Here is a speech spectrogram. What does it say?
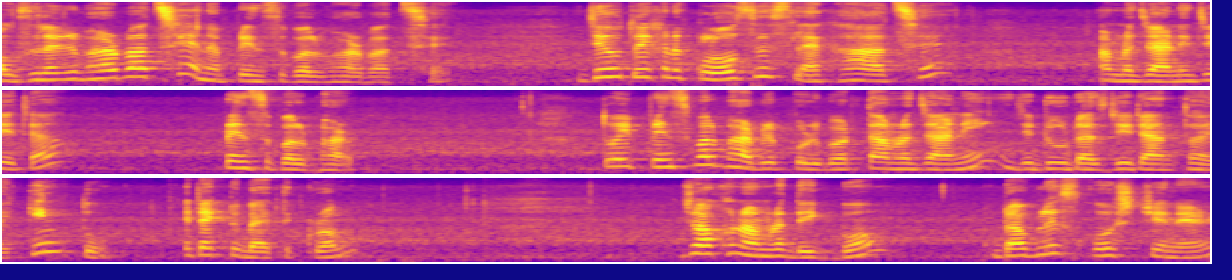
অক্সিলারি ভার্ব আছে না প্রিন্সিপাল ভার্ব আছে। যেহেতু এখানে ক্লোজেস লেখা আছে, আমরা জানি যে এটা প্রিন্সিপাল ভার্ব তো এই প্রিন্সিপাল ভার্বের পরিবর্তে আমরা জানি যে ডু ডাস ডিড আনতে হয়। কিন্তু এটা একটু ব্যতিক্রম। যখন আমরা দেখব ডবলিস কোশ্চেনের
